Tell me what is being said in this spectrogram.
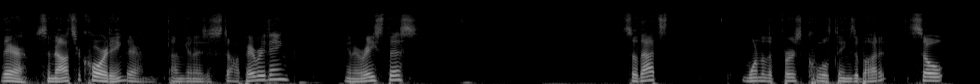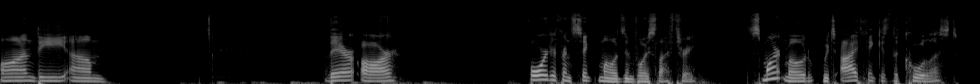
There. So now it's recording. There. I'm going to just stop everything. I'm going to erase this. So that's one of the first cool things about it. So on the, um, there are four different sync modes in Voice Live 3. Smart mode, which I think is the coolest,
